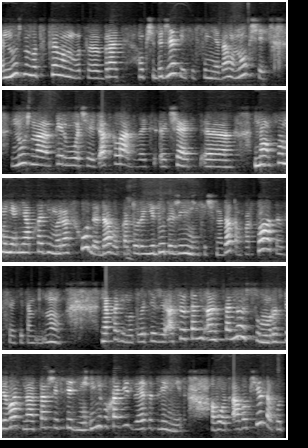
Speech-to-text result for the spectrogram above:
Нужно вот в целом вот э, брать общий бюджет, если в семье, да, он общий. Нужно в первую очередь откладывать э, часть э, на самые необходимые расходы, да, вот, которые идут ежемесячно, да, там зарплата, всякие там, ну, необходимые платежи, а всю остальную, остальную сумму разбивать на оставшиеся дни и не выходить за этот лимит. Вот. А вообще так вот,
